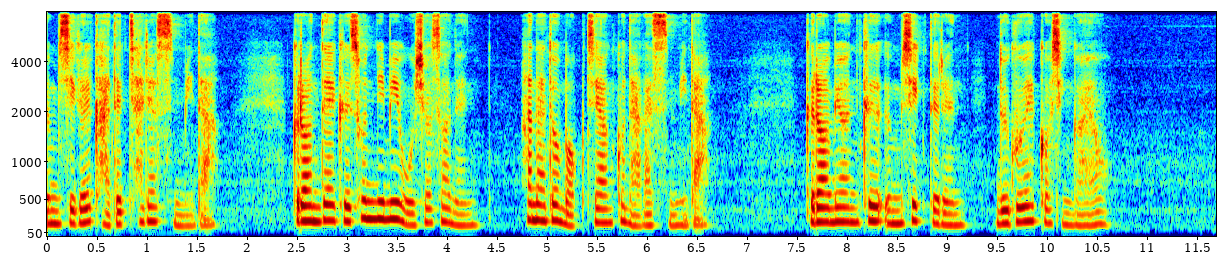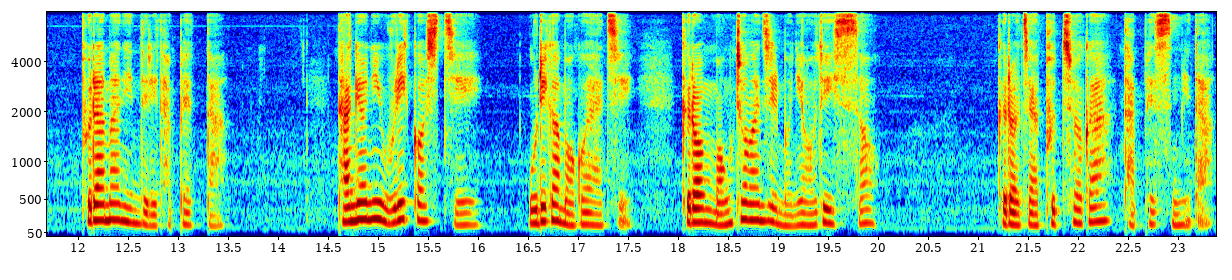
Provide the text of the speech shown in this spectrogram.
음식을 가득 차렸습니다. 그런데 그 손님이 오셔서는 하나도 먹지 않고 나갔습니다. 그러면 그 음식들은 누구의 것인가요? 브라만인들이 답했다. 당연히 우리 것이지. 우리가 먹어야지. 그런 멍청한 질문이 어디 있어? 그러자 부처가 답했습니다.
